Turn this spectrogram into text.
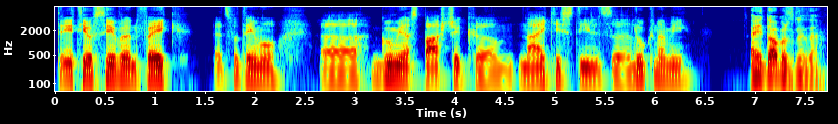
tretji oseben fake, recimo temu, uh, gumijast pašček, um, Nike stil z uh, luknami, Ej, dobro zgleda.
